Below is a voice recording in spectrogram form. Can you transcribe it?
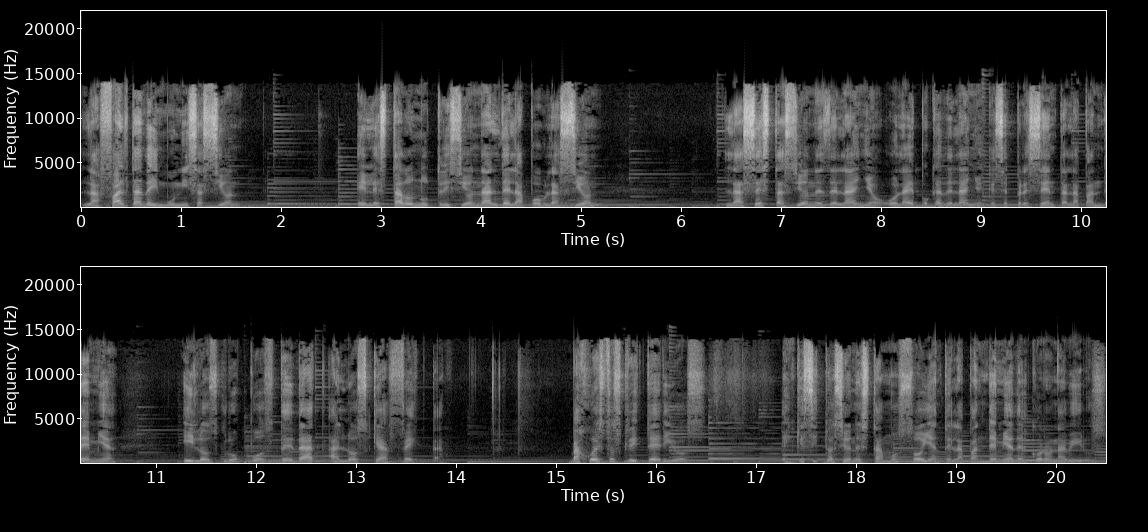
la falta de inmunización, el estado nutricional de la población, las estaciones del año o la época del año en que se presenta la pandemia y los grupos de edad a los que afecta. Bajo estos criterios, ¿en qué situación estamos hoy ante la pandemia del coronavirus?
